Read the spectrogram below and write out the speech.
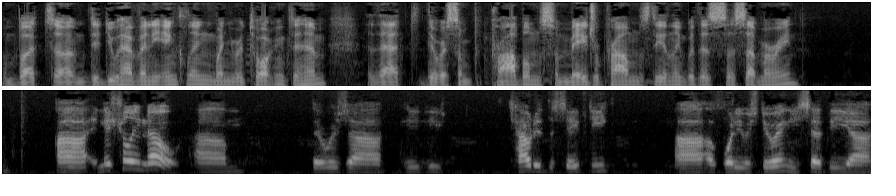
But um, did you have any inkling when you were talking to him that there were some problems, some major problems dealing with this uh, submarine? Uh, initially, no. Um, there was uh, he, he, touted the safety uh, of what he was doing. He said the uh,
